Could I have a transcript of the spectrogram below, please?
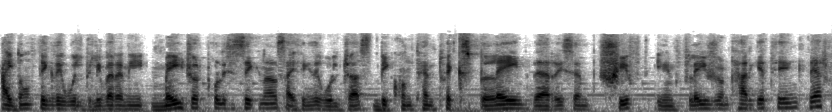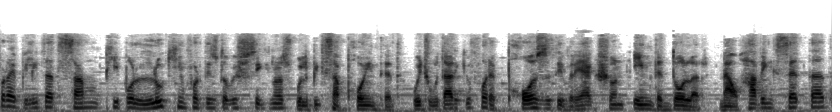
I don't think they will deliver any major policy signals. I think they will just be content to explain their recent shift in inflation targeting. Therefore, I believe that some people looking for these dovish signals will be disappointed, which would argue for a positive reaction in the dollar. Now, having said that,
